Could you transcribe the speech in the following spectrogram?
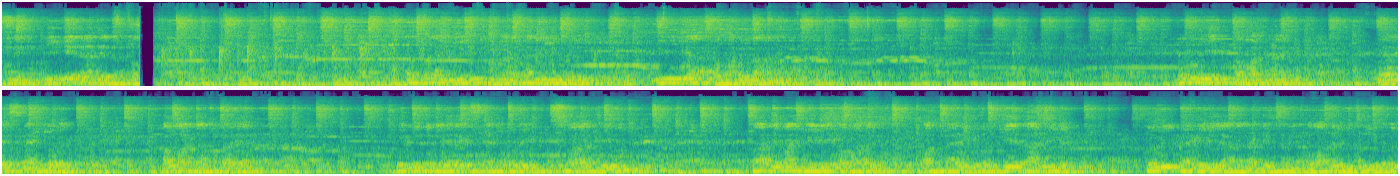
Shri P K Rajendran അടുത്തതായി വേദിയിൽ നടക്കാനിരിക്കുന്നത് മീഡിയ അവാർഡുകളാണ് മൂന്ന് അവാർഡിനായി ഏറെ സ്നേഹത്തോടെ അവാർഡ് അർഹരായ വ്യക്തിത്വങ്ങളേറെ സ്നേഹത്തോടെ സ്വാഗതം ചെയ്തു ആദ്യമായി മീഡിയ അവാർഡ് അർഹനായിരിക്കുന്നത് കെ രാജീവൻ തൊഴിൽ മേഖലയിലാണ് അദ്ദേഹത്തിന് അവാർഡ് ലഭിച്ചിരിക്കുന്നത്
